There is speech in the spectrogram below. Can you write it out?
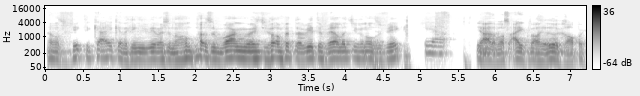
naar onze Vic te kijken en dan ging hij weer met zijn hand naar zijn wang, weet je wel, met dat witte velletje van onze Vic. ja. Ja, dat was eigenlijk wel heel grappig.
